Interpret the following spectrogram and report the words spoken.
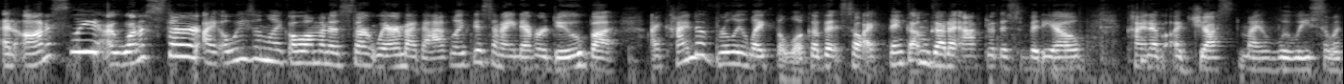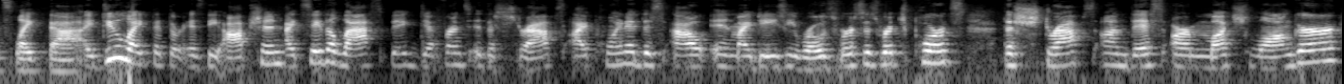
And honestly I want to start I always am like oh I'm gonna start wearing my bag like this and I never do but I kind of really like the look of it so I think I'm gonna after this video kind of adjust my Louis so it's like that. I do like that there is the option. I'd say the last big difference is the straps. I pointed this out in my Daisy Rose versus Richports. The straps on this are much longer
